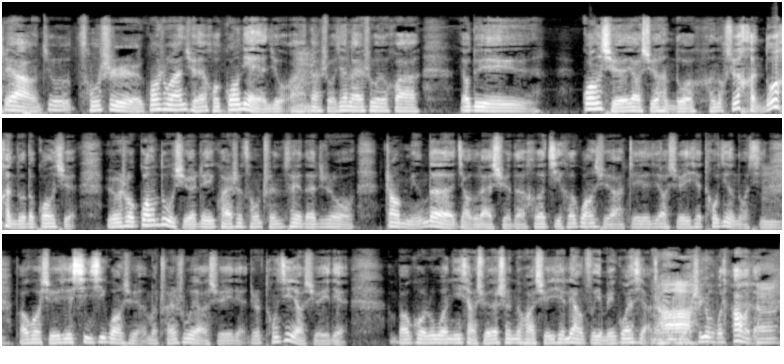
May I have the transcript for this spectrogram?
这样就从事光束安全和光电研究啊嗯。那首先来说的话，要对光学要学很多，很多学很多很多的光学，比如说光度学这一块是从纯粹的这种照明的角度来学的，和几何光学啊，这个要学一些透镜的东西。嗯包括学一些信息光学，那么传输也要学一点，就是通信要学一点。包括如果你想学的深的话，学一些量子也没关系啊，但是我是用不到的。嗯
